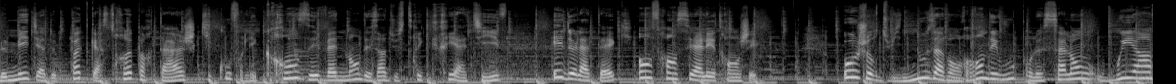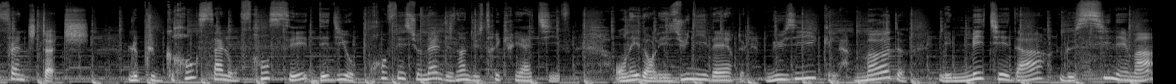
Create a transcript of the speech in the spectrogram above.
le média de podcast reportage qui couvre les grands événements des industries créatives et de la tech en France et à l'étranger. Aujourd'hui, nous avons rendez-vous pour le salon We Are French Touch, le plus grand salon français dédié aux professionnels des industries créatives. On est dans les univers de la musique, la mode, les métiers d'art, le cinéma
